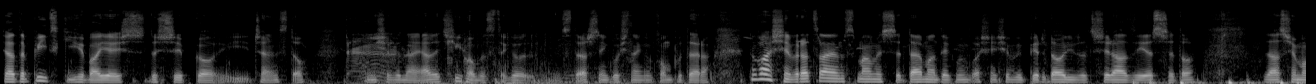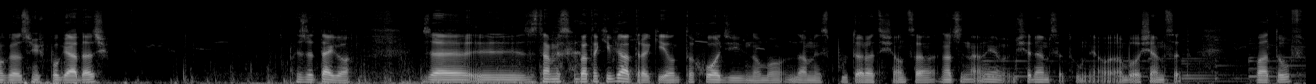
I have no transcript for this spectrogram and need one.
Trzeba te pizki chyba jeść dość szybko i często, mi się wydaje, ale cicho bez tego strasznie głośnego komputera. No właśnie, wracając, mam jeszcze temat, jakbym właśnie się wypierdolił ze trzy razy jeszcze, to zawsze mogę o czymś pogadać. Że tego, że, yy, że tam jest chyba taki wiatrak i on to chłodzi, no bo tam jest półtora tysiąca, znaczy no nie wiem, 700 u mnie, albo 800 watów.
